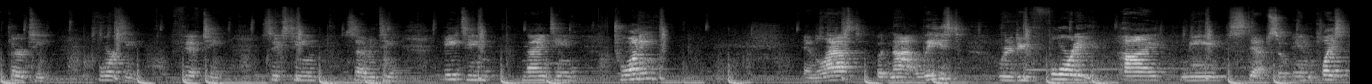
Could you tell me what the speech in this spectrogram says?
13, 14, 15, 16, 17, 18, 19, 20. And last but not least, we're gonna do 40 high knee steps. So in place,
